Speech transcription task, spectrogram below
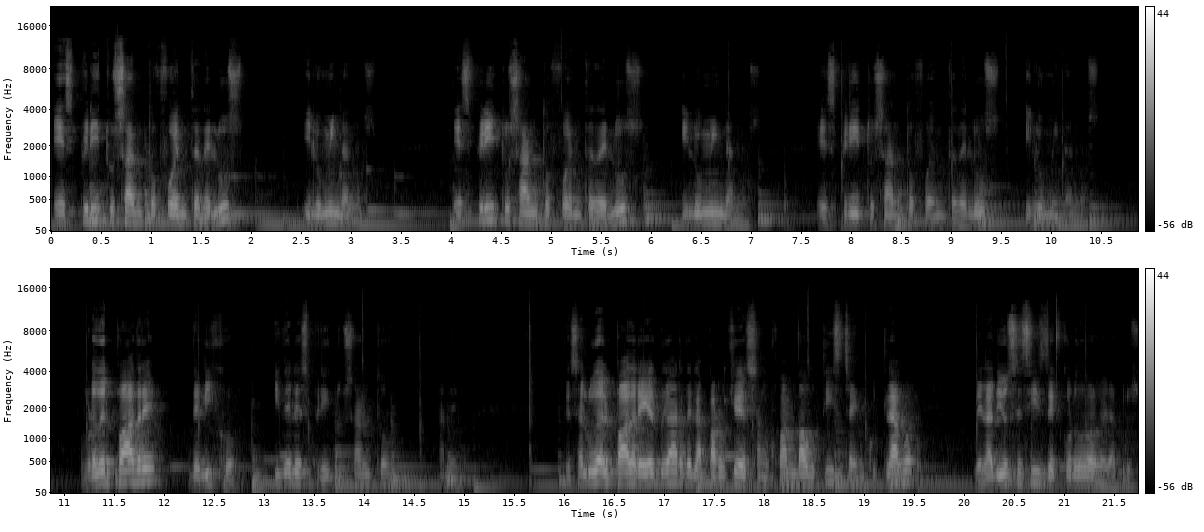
Espíritu Santo, fuente de luz, ilumínanos. Espíritu Santo, fuente de luz, ilumínanos. Espíritu Santo, fuente de luz, ilumínanos. En nombre del Padre, del Hijo y del Espíritu Santo. Amén. Te saluda el Padre Edgar de la parroquia de San Juan Bautista en Cutlagua, de la diócesis de Córdoba, Veracruz.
